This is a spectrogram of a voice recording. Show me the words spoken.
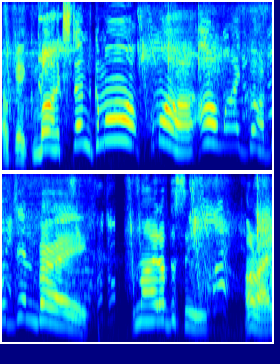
Okay, come on, extend. Come on. Come on. Oh my god, the Jinbei. Knight of the Sea. Alright.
